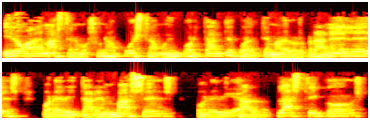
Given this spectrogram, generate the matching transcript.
Y luego además tenemos una apuesta muy importante por el tema de los graneles, por evitar envases, por evitar plásticos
